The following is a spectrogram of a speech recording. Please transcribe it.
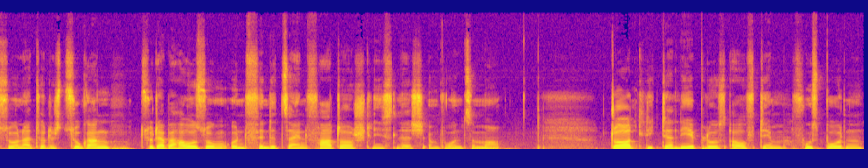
so natürlich Zugang zu der Behausung und findet seinen Vater schließlich im Wohnzimmer. Dort liegt er leblos auf dem Fußboden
